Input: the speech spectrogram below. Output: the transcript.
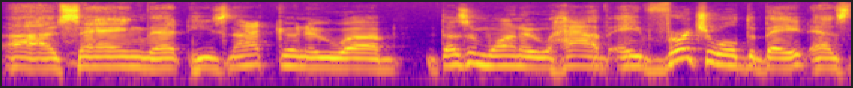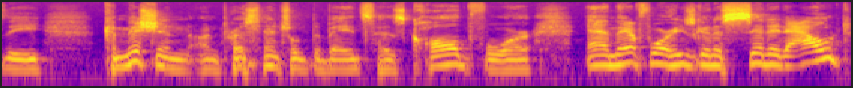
uh, saying that he's not going to, uh, doesn't want to have a virtual debate as the Commission on Presidential Debates has called for, and therefore he's going to sit it out.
